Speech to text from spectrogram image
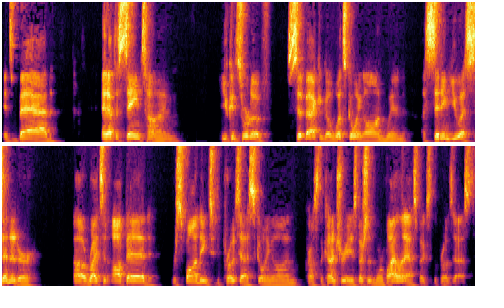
it's bad and at the same time you can sort of sit back and go what's going on when a sitting us senator uh, writes an op-ed responding to the protests going on across the country especially the more violent aspects of the protest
